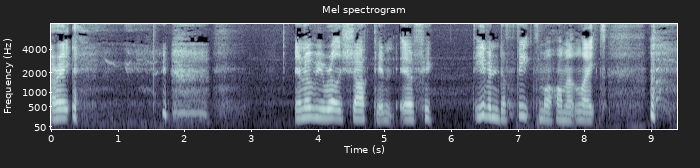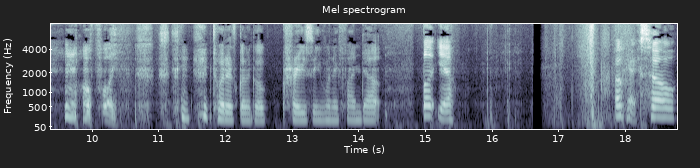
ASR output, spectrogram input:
All right. and it'll be really shocking if he even defeats Muhammad Light. boy. Twitter's gonna go crazy when they find out. But yeah. Okay, so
